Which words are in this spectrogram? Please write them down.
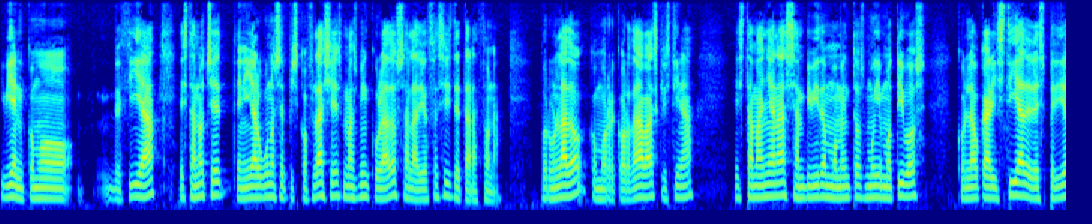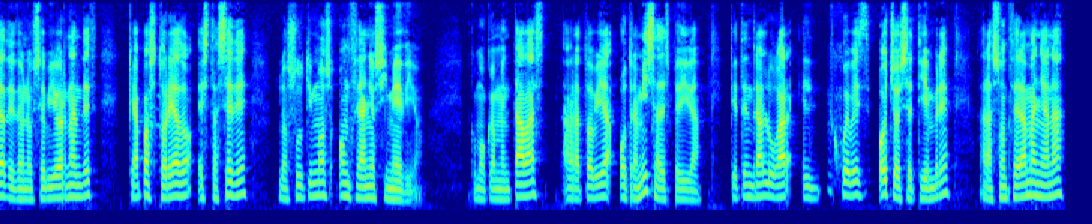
Y bien, como decía, esta noche tenía algunos episcoflashes más vinculados a la diócesis de Tarazona. Por un lado, como recordabas, Cristina, esta mañana se han vivido momentos muy emotivos con la Eucaristía de despedida de don Eusebio Hernández, que ha pastoreado esta sede los últimos once años y medio. Como comentabas, habrá todavía otra misa despedida, que tendrá lugar el jueves 8 de septiembre a las 11 de la mañana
